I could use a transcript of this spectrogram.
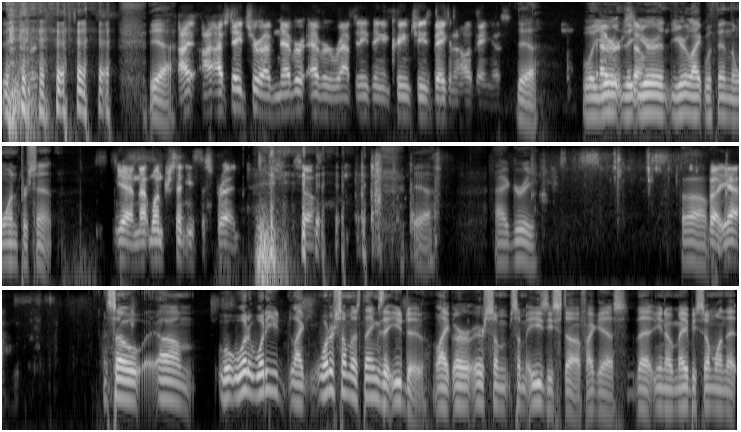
yeah, I, I I've stayed true. I've never ever wrapped anything in cream cheese, bacon, and jalapenos. yeah. Well, Ever, you're so- you're you're like within the one percent. Yeah, and that one percent needs to spread. So, yeah, I agree. Um, but yeah, so, um, what what do you like? What are some of the things that you do? Like, or, or some some easy stuff, I guess that you know maybe someone that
